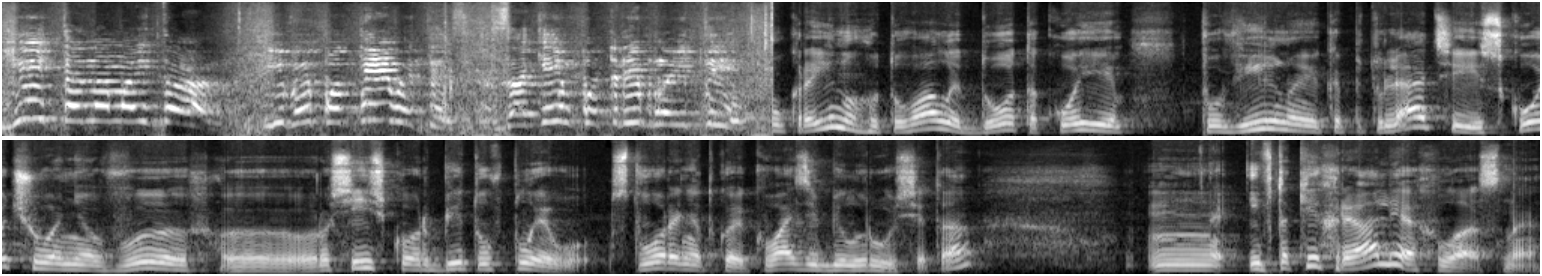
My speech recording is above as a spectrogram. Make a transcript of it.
Їдьте на Майдан, і ви подивитесь, за ким потрібно йти. Україну готували до такої повільної капітуляції і скочування в е, російську орбіту впливу, створення такої квазі-Білорусі. Та? І в таких реаліях, власне,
